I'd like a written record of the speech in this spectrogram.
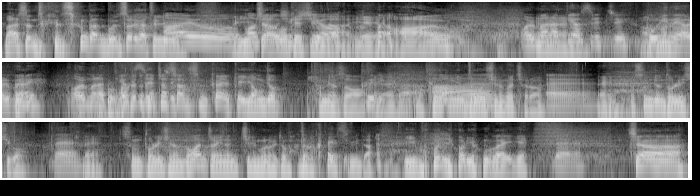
말씀드린 순간 문소리가 들리며 아유, 네, 입장하고. 계십니다. 예. 아유. 얼마나 네. 뛰었을지 얼마나, 보이네, 얼굴이. 네? 얼마나 아, 그래도 뛰었을지. 괜찮지 않습니까? 이렇게 영접하면서. 그러니까. 예, 뭐 교황님 아, 들어오시는 것처럼. 네. 네, 숨좀 돌리시고. 네. 네. 숨 돌리시는 동안 저희는 질문을 좀 하도록 하겠습니다. 이번 요리 연구가에게. 네. 자,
